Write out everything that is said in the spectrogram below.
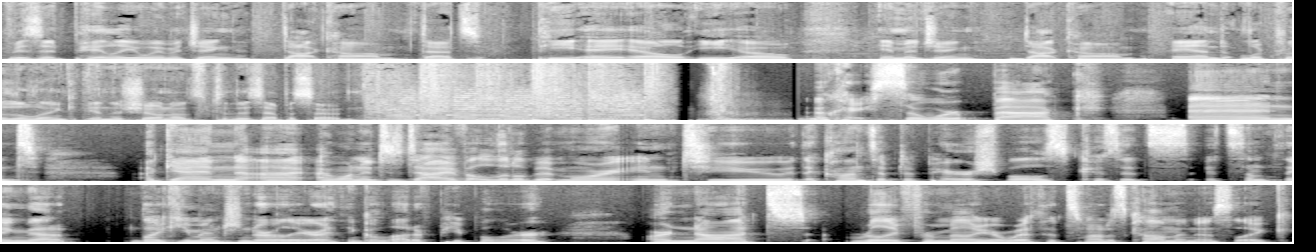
visit paleoimaging.com. That's P A L E O imaging.com and look for the link in the show notes to this episode. Okay, so we're back. And again, uh, I wanted to dive a little bit more into the concept of perishables because it's it's something that, like you mentioned earlier, I think a lot of people are are not really familiar with. It's not as common as like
